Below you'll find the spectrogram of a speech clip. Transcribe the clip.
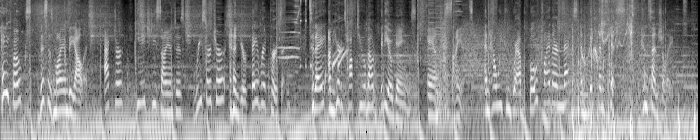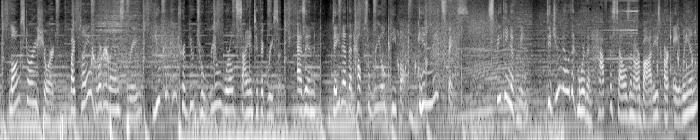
Hey folks, this is Mayim Bialik, actor, PhD scientist, researcher, and your favorite person. Today, I'm here to talk to you about video games and science, and how we can grab both by their necks and make them kiss, consensually. Long story short, by playing Borderlands 3, you can contribute to real-world scientific research, as in data that helps real people in meat space. Speaking of meat, did you know that more than half the cells in our bodies are alien?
